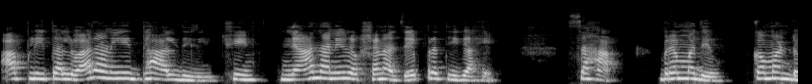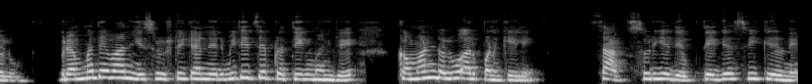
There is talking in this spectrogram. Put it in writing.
आपली तलवार आणि ढाल दिली जी ज्ञान आणि रक्षणाचे प्रतीक आहे. सहा ब्रह्मदेव कमंडलू. ब्रह्मदेवांनी सृष्टीच्या निर्मितीचे प्रतीक म्हणजे कमंडलू अर्पण केले. सात सूर्यदेव तेजस्वी किरणे.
